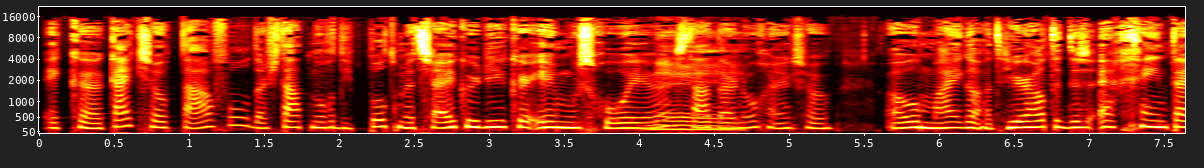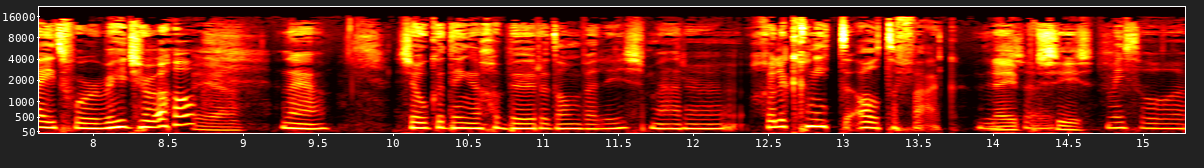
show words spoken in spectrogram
Ik eh, kijk zo op tafel, daar staat nog die pot met suiker die ik erin moest gooien. Nee. Staat daar nog en ik zo, oh my god, hier had ik dus echt geen tijd voor, weet je wel? ja. Nou ja, zulke dingen gebeuren dan wel eens, maar eh, gelukkig niet al te vaak. Dus, nee, eh, precies. meestal, eh,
